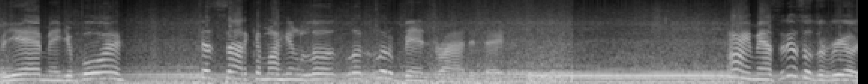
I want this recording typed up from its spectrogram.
But yeah, man, your boy just decided to come out here on a little, little, little binge ride today. All right, man, so this was a real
